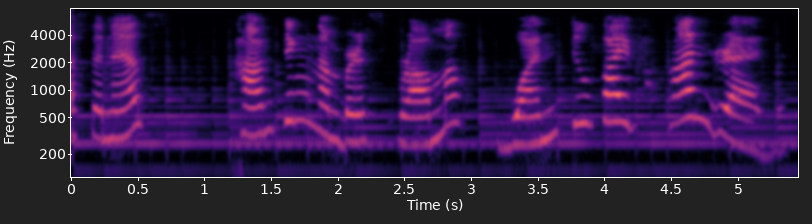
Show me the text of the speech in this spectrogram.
Lesson is counting numbers from 1 to 500.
